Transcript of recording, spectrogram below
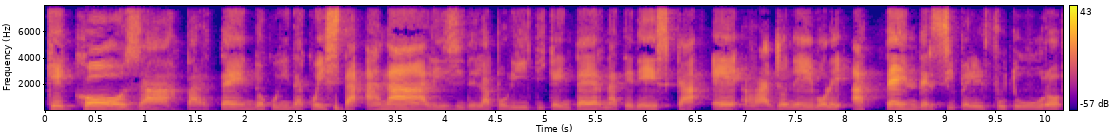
che cosa, partendo quindi da questa analisi della politica interna tedesca, è ragionevole attendersi per il futuro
